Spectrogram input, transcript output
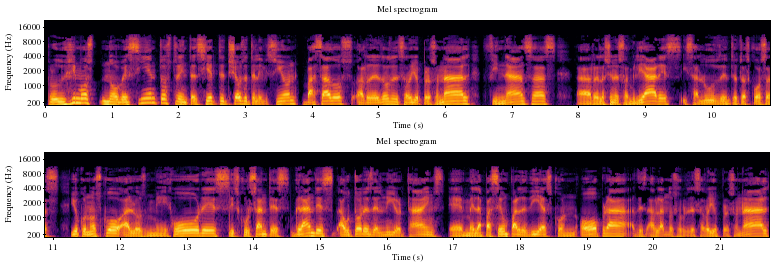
Producimos 937 shows de televisión basados alrededor del desarrollo personal, finanzas, relaciones familiares y salud, entre otras cosas. Yo conozco a los mejores discursantes, grandes autores del New York Times. Eh, me la pasé un par de días con Oprah hablando sobre desarrollo personal.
